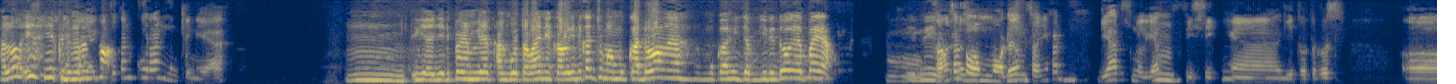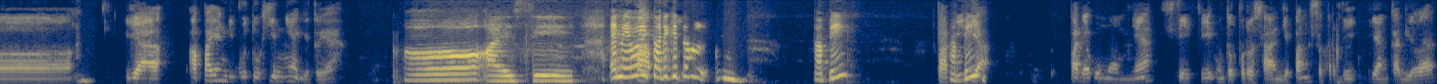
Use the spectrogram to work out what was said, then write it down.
halo ya ya kedengeran kok. Itu kan kurang mungkin ya. Hmm, iya jadi pengen lihat anggota lainnya. Kalau ini kan cuma muka doang ya, muka hijab gini doang ya Pak ya. Hmm, ini. Karena kan kalau model misalnya kan dia harus ngelihat hmm. fisiknya gitu, terus uh, ya apa yang dibutuhinnya gitu ya. Oh, I see. Anyway, tapi, tadi kita hmm. tapi tapi, tapi ya pada umumnya CV untuk perusahaan Jepang seperti yang Kadila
